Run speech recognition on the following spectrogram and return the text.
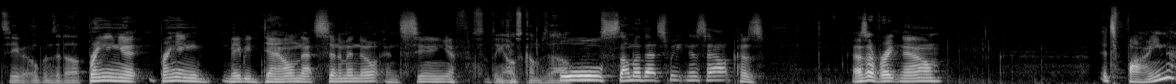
See if it opens it up. bringing it bringing maybe down that cinnamon note and seeing if Something else comes out. pull some of that sweetness out because as of right now it's fine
